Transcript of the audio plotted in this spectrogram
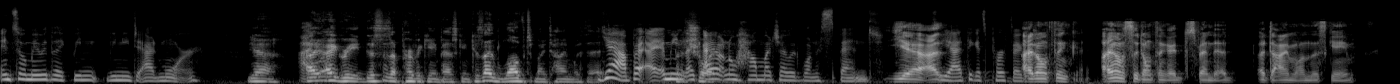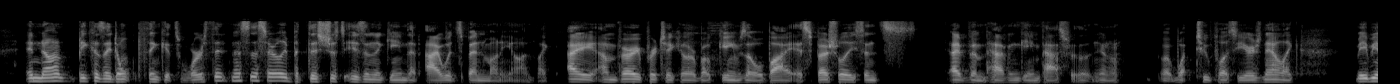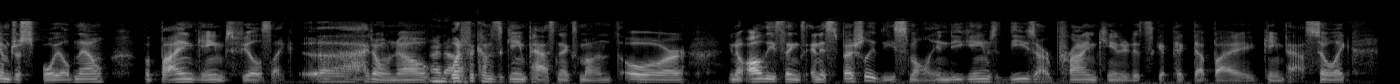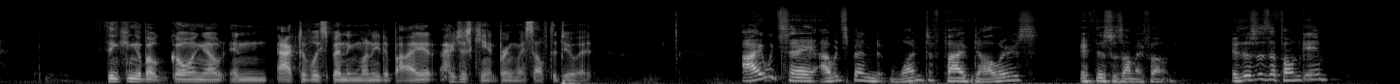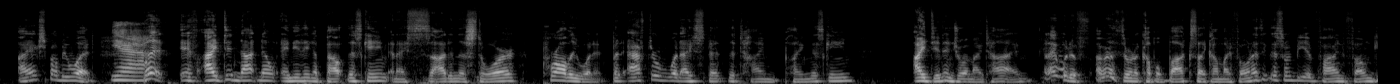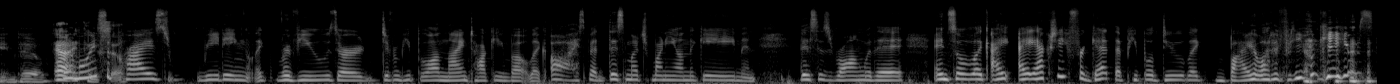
and so maybe like we we need to add more. Yeah, I I, I agree. This is a perfect Game Pass game because I loved my time with it. Yeah, but I, I mean But it's like I don't know how much I would want to spend. yeah, I, yeah, I think it's perfect. I don't think I honestly don't think I'd spend a, a dime on this game. And not because I don't think it's worth it necessarily, but this just isn't a game that I would spend money on. Like I I'm very particular about games I will buy, especially since I've been having Game Pass for the, you know, what, what 2 plus years now. Like maybe I'm just spoiled now, but buying games feels like uh, I don't know. I know. What if it comes to Game Pass next month or you know, all these things, and especially these small indie games, these are prime candidates to get picked up by Game Pass. So like thinking about going out and actively spending money to buy it, I just can't bring myself to do it. I would say I would spend one to five dollars if this was on my phone. If this is a phone game, I actually probably would. Yeah. But if I did not know anything about this game and I saw it in the store, probably wouldn't. But after what I spent the time playing this game, I did enjoy my time, and I would have I would have thrown a couple bucks like on my phone. I think this would be a fine phone game too. yeah, but I I'm think always so. surprised reading like reviews or different people online talking about like, oh, I spent this much money on the game and this is wrong with it. And so like I, I actually forget that people do like buy a lot of video games.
